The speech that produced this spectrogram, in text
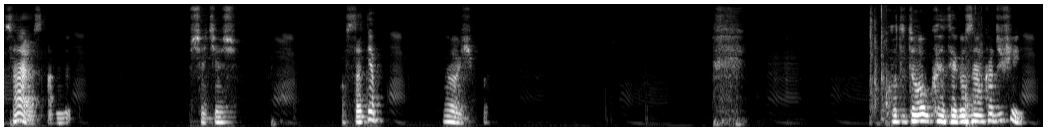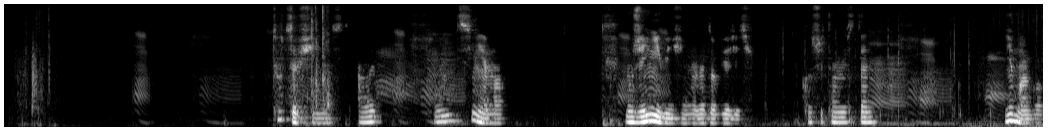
Zaraz, ale... Przecież... Ostatnia prośba. Kod do ukrytego zamka drzwi. Tu coś jest, ale nic nie ma. Może inni więź się mogę dowiedzieć. Tylko czy tam jest ten... Nie ma go.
